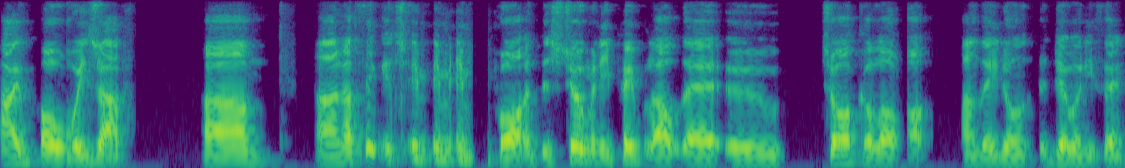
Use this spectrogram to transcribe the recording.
I always have. Um, and I think it's important. There's too many people out there who talk a lot and they don't do anything.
